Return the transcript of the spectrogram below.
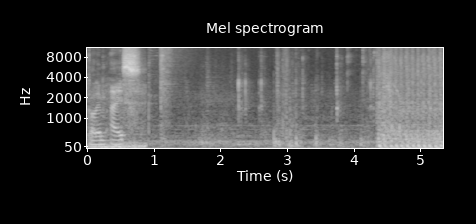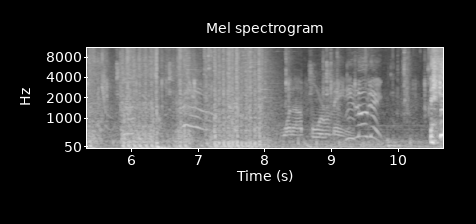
Got him. Ace. One op four remaining. he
